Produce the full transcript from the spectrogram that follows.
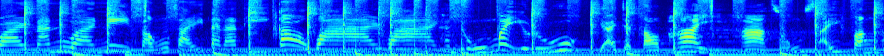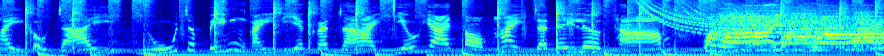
นุ่นวายนั่นวายนั้นวายนี่สงสัยแต่ละทีก็วายวายถ้าหนูไม่รู้ยายจะตอบให้ หากสงสัยฟังให้เข้าใจ หนูจะปิ๊งไอเดียกระจาย เดี๋ยวยายตอบให้จะได้เลิกถาม วายวาย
